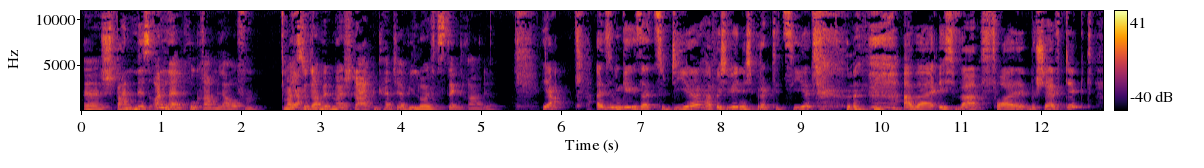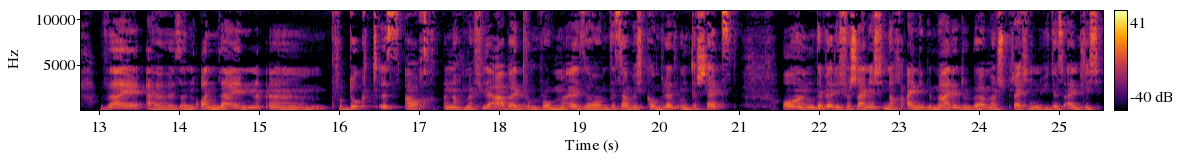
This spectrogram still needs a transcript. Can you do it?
äh, spannendes Online-Programm laufen. Magst ja. du damit mal starten, Katja? Wie läuft's denn gerade? Ja, also im Gegensatz zu dir habe ich wenig praktiziert, aber ich war voll beschäftigt weil äh, so ein Online-Produkt ähm, ist auch noch mal viel Arbeit drumherum. Also das habe ich komplett unterschätzt. Und da werde ich wahrscheinlich noch einige Male drüber mal sprechen, wie das eigentlich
